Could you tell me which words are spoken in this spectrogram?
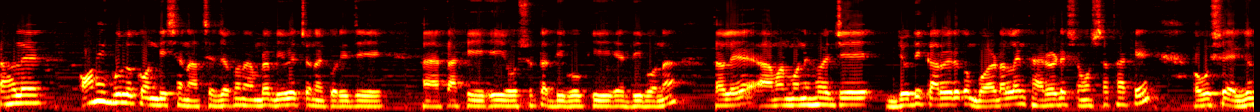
তাহলে অনেকগুলো কন্ডিশন আছে যখন আমরা বিবেচনা করি যে তাকে এই ওষুধটা দিব কি দিব না। তাহলে আমার মনে হয় যে, যদি কারও এরকম বর্ডার লাইন থাইরয়েডের সমস্যা থাকে, অবশ্যই একজন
